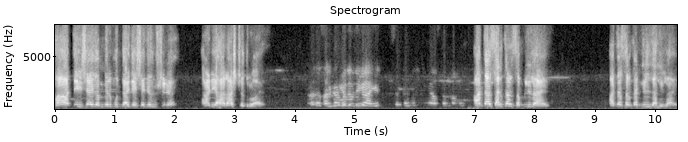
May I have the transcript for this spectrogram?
हा अतिशय गंभीर मुद्दा आहे देशाच्या दृष्टीने आणि हा राष्ट्रद्रोह आहे. आता आता सरकार संपलेलं आहे. आता सरकार नील झालेलं आहे.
